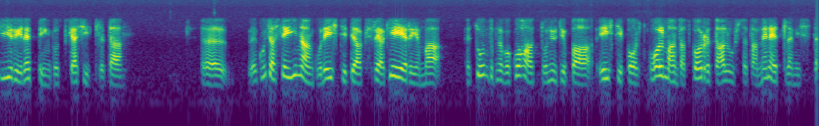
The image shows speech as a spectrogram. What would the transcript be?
piirilepingut käsitleda. Äh, kuidas teie hinnangul Eesti peaks reageerima tundub nagu kohatu nüüd juba Eesti poolt kolmandat korda alustada menetlemist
